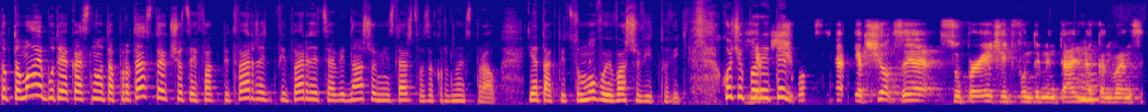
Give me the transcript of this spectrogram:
Тобто має бути якась нота протесту, якщо цей факт підтвердить, підтвердиться від нашого Міністерства закордонних справ. Я так підсумовую вашу відповідь. Хочу перейти. Якщо це, якщо це суперечить фундаментальна угу. конвенція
